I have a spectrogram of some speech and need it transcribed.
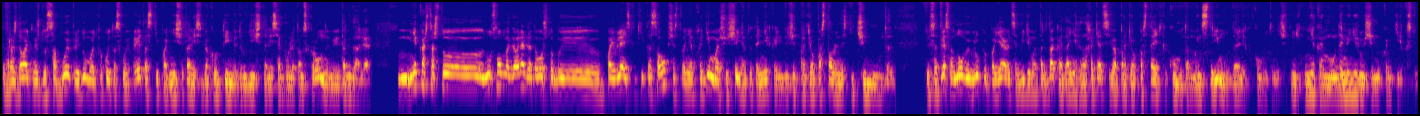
враждовать между собой, придумывать какой-то свой этос, типа одни считали себя крутыми, другие считали себя более там скромными и так далее. Мне кажется, что, ну, условно говоря, для того, чтобы появлялись какие-то сообщества, необходимо ощущение вот этой некой значит, противопоставленности чему-то. То есть, соответственно, новые группы появятся, видимо, тогда, когда они захотят себя противопоставить какому-то мейнстриму, да, или какому-то, значит, ну, некому доминирующему контексту.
